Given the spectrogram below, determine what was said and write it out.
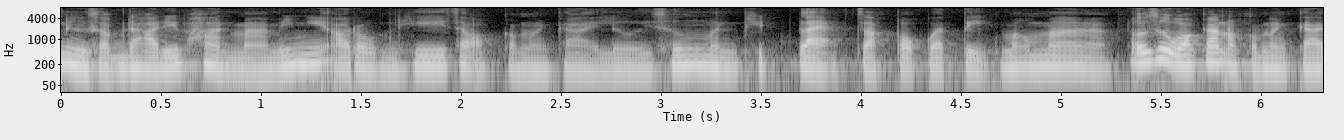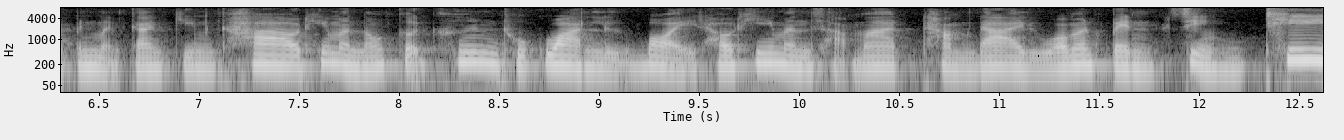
หนึ่งสัปดาห์ที่ผ่านมาไม่มีอารมณ์ที่จะออกกำลังกายเลย ซึ่งมันผิดแปลกจากปกติมากๆรู้สึกว่าการออกกำลังกายเป็นเหมือนการกินข้าวที่มันต้องเกิดขึ้นทุกวันหรือบ่อยเท่าที่มันสามารถทำได้ หรือว่ามันเป็นสิ่งที่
